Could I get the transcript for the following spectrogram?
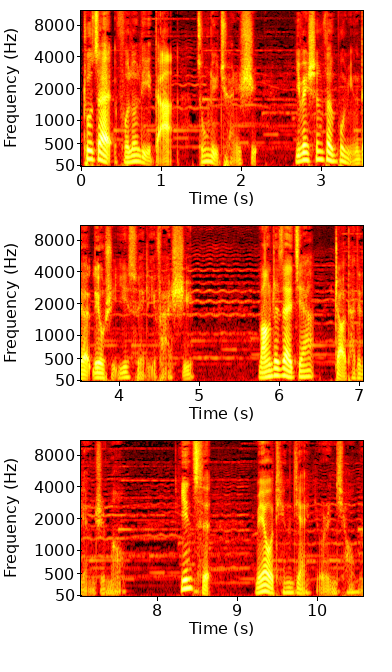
住在佛罗里达棕榈泉市，一位身份不明的六十一岁理发师，忙着在家找他的两只猫，因此没有听见有人敲门。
